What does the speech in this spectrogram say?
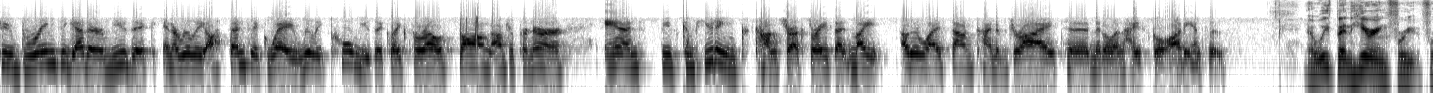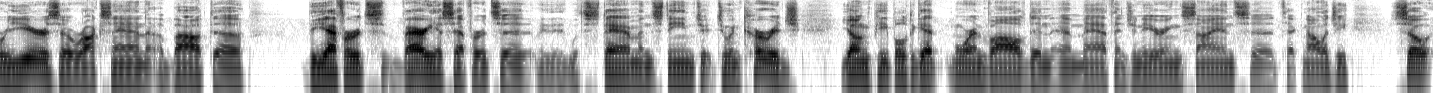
to bring together music in a really authentic way, really cool music like Pharrell's song Entrepreneur, and these computing constructs, right, that might otherwise sound kind of dry to middle and high school audiences. Now, we've been hearing for, for years, uh, Roxanne, about uh, the efforts, various efforts uh, with STEM and STEAM to, to encourage young people to get more involved in uh, math, engineering, science, uh, technology. So,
